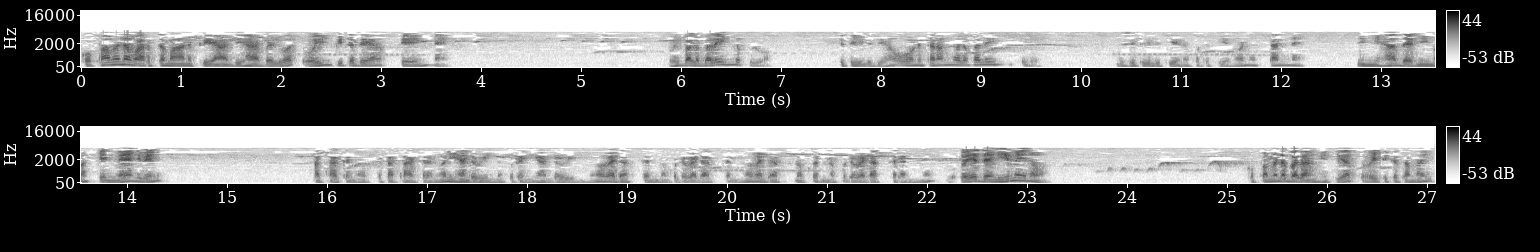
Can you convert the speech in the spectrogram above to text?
කොපමණ වර්තමාන ක්‍රියා දිහා බැලුවත් ඔයින් පිට දෙයක් පේන්නේ නැහැ. ඔය බල බල ඉන්න පුළුවන්. සිතීලි දිහා ඕනේ තරම් බල බල ඉන්න පුළුවන්. මේ සිතීලි තියෙනකොට තියෙනව නැත්තම් නැහැ. ඉන් එහා දැනීමක් එන්නේ නැහැ නෙවෙයි. කතා කරනකොට කතා කරනවා නිහඬව ඉන්නකොට නිහඬව ඉන්නවා වැඩක් කරනකොට වැඩක් කරනවා වැඩක් නොකරනකොට වැඩක් කරන්නේ ඔය දැනීම එනවා කොපමණ බලන් හිටියත් ওই ටික තමයි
